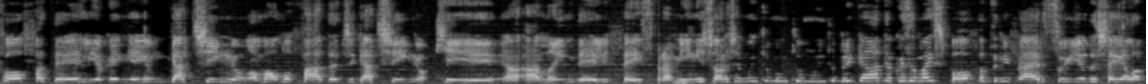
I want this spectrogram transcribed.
fofa dele. Eu ganhei um gatinho, uma almofada de gatinho que a, mãe dele fez para mim. E Jorge, muito, muito, muito obrigada. É a coisa mais fofa do universo. E eu deixei ela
